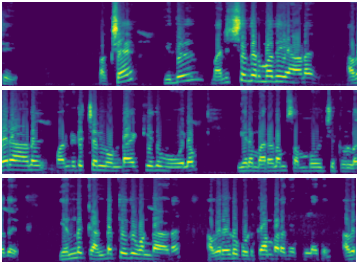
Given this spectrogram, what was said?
ചെയ്യും. പക്ഷെ ഇത് മനുഷ്യനിർമ്മിതിയാണ്. അവരാണ് മണ്ണിടിച്ചൽ ഉണ്ടാക്കിയത് മൂലം ഇങ്ങനെ മരണം സംഭവിച്ചിട്ടുള്ളത് എന്ന് കണ്ടെത്തിയത് കൊണ്ടാണ് അവരോട് കൊടുക്കാൻ പറഞ്ഞിട്ടുള്ളത്. അവർ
